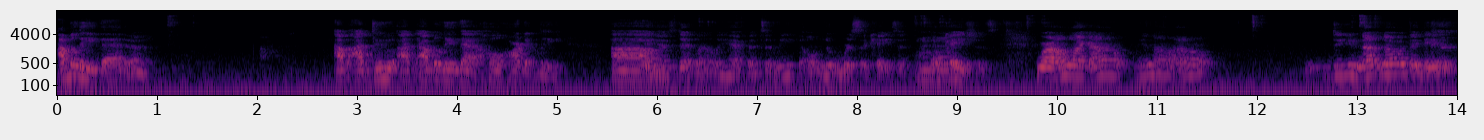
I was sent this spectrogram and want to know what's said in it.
I believe that. Yeah. I, I do. I, I believe that wholeheartedly. Um, it has definitely happened to me on numerous occasions. Mhm. Occasions where I'm like, I don't, you know, I don't. Do you not know what they did?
